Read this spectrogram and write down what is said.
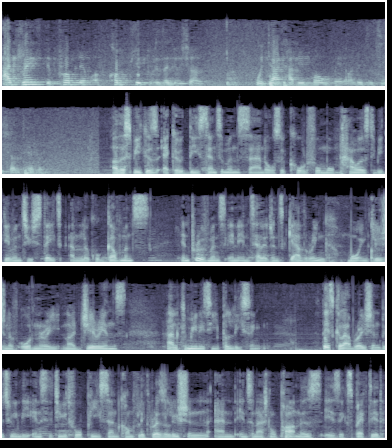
address the problem of conflict resolution without having more women on the decision table. Other speakers echoed these sentiments and also called for more powers to be given to state and local governments, improvements in intelligence gathering, more inclusion of ordinary Nigerians, and community policing. This collaboration between the Institute for Peace and Conflict Resolution and international partners is expected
